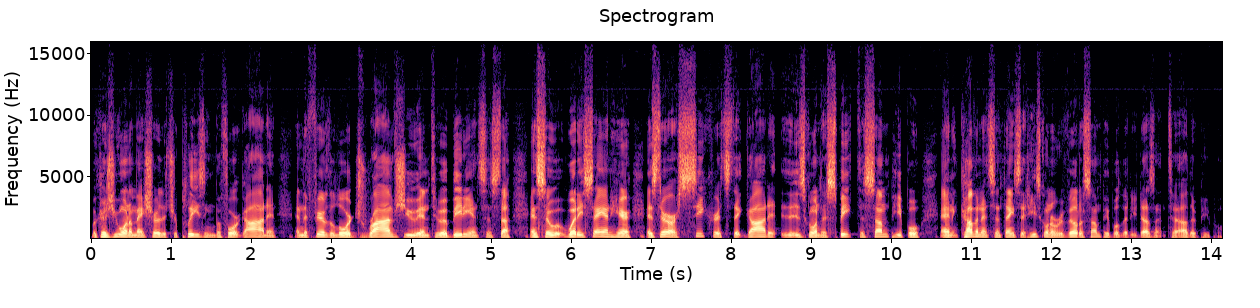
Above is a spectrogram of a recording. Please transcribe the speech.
because you want to make sure that you're pleasing before God. And, and the fear of the Lord drives you into obedience and stuff. And so, what he's saying here is there are secrets that God is going to speak to some people and covenants and things that he's going to reveal to some people that he doesn't to other people.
